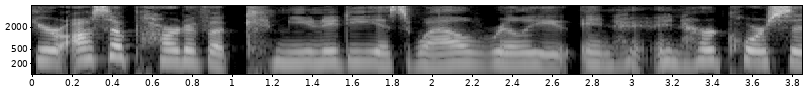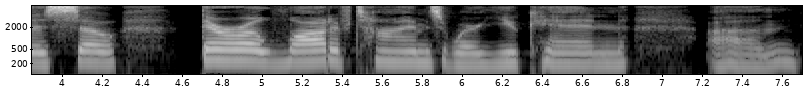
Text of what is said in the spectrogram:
you're also part of a community as well, really in in her courses. So there are a lot of times where you can, um,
